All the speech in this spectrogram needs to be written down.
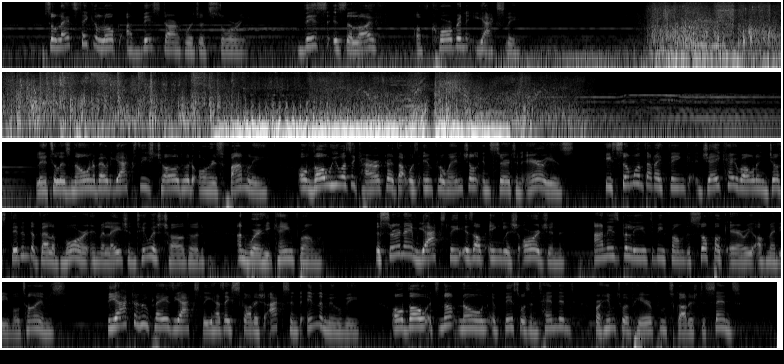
So let's take a look at this Dark Wizard story. This is the life of Corban Yaxley. Little is known about Yaxley's childhood or his family. Although he was a character that was influential in certain areas, he's someone that I think J.K. Rowling just didn't develop more in relation to his childhood and where he came from. The surname Yaxley is of English origin and is believed to be from the Suffolk area of medieval times. The actor who plays Yaxley has a Scottish accent in the movie, although it's not known if this was intended for him to appear from Scottish descent.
